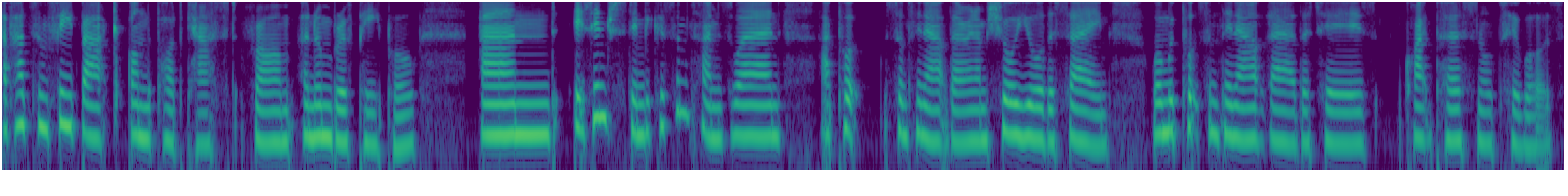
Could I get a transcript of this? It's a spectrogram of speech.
I've had some feedback on the podcast from a number of people, and it's interesting because sometimes when I put something out there, and I'm sure you're the same when we put something out there that is quite personal to us,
